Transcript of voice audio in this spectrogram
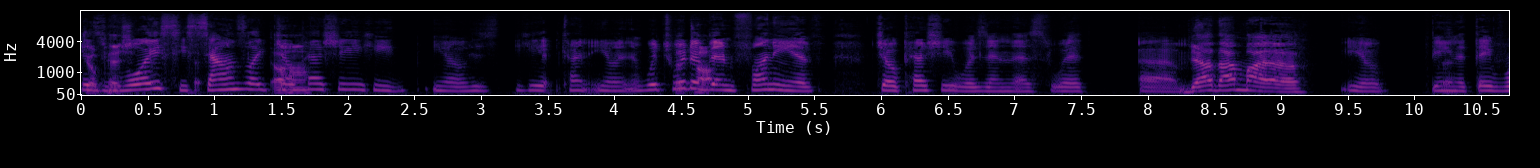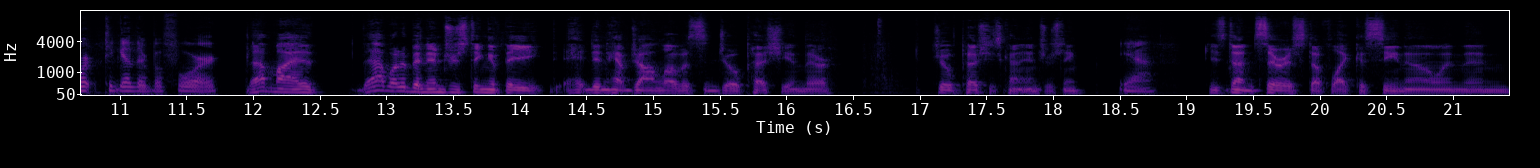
Joe His Pesci. voice, he sounds like Joe Uh-huh. Pesci. He, you know, his he kind of, you know, which would have been funny if Joe Pesci was in this with, um, yeah, that might have you know, being that they've worked together before. That might that would have been interesting if they didn't have Jon Lovitz and Joe Pesci in there. Joe Pesci's kind of interesting. Yeah, He's done serious stuff like Casino, and then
